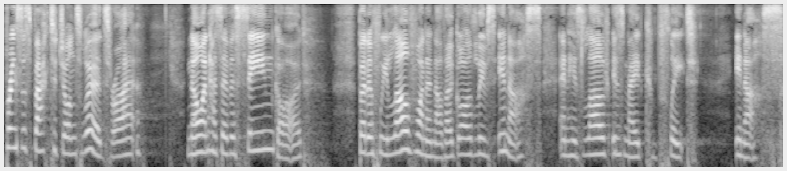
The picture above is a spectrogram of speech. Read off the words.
Brings us back to John's words, right? No one has ever seen God, but if we love one another, God lives in us and his love is made complete in us.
